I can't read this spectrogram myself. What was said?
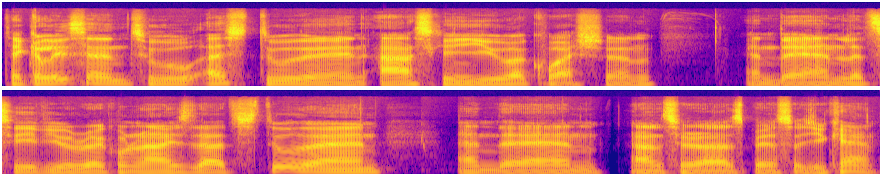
Take a listen to a student asking you a question, and then let's see if you recognize that student, and then answer as best as you can.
